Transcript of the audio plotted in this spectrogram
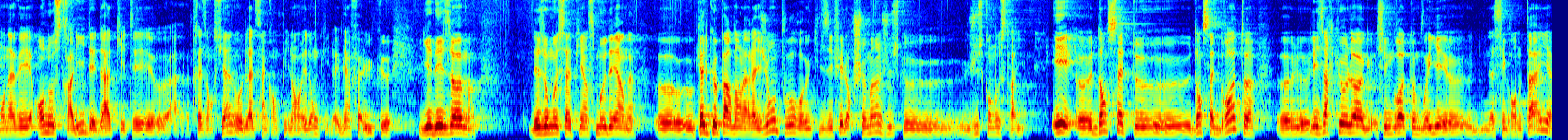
on avait en Australie des dates qui étaient très anciennes, au-delà de 50 000 ans, et donc il avait bien fallu qu'il y ait des hommes, des Homo sapiens modernes, quelque part dans la région pour qu'ils aient fait leur chemin jusqu'en Australie. Et euh, dans cette, euh, dans cette grotte, euh, les archéologues, c'est une grotte, comme vous voyez, d'une assez grande taille,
